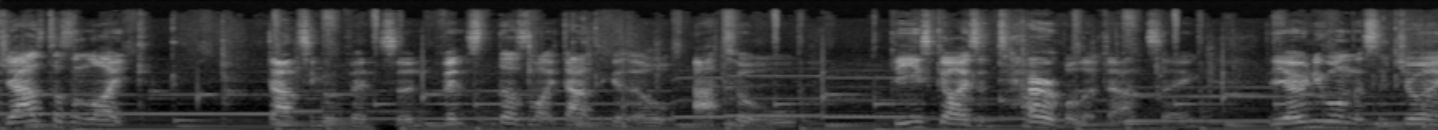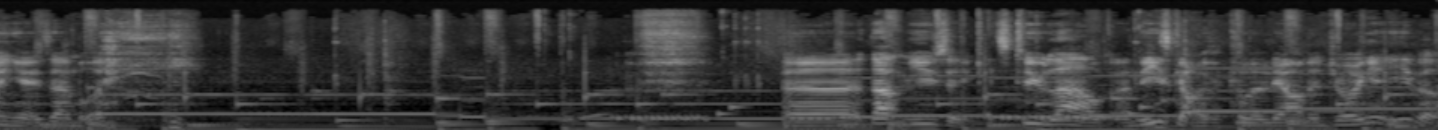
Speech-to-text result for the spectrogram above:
Jas doesn't like dancing with Vincent. Vincent doesn't like dancing at all. At all. These guys are terrible at dancing. The only one that's enjoying it is Emily. uh, that music, it's too loud. And these guys clearly aren't enjoying it either.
